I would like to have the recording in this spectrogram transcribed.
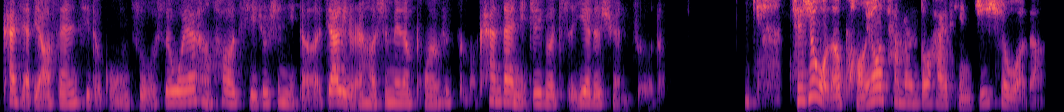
看起来比较 fancy 的工作。所以我也很好奇，就是你的家里人和身边的朋友是怎么看待你这个职业的选择的？其实我的朋友他们都还挺支持我的。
